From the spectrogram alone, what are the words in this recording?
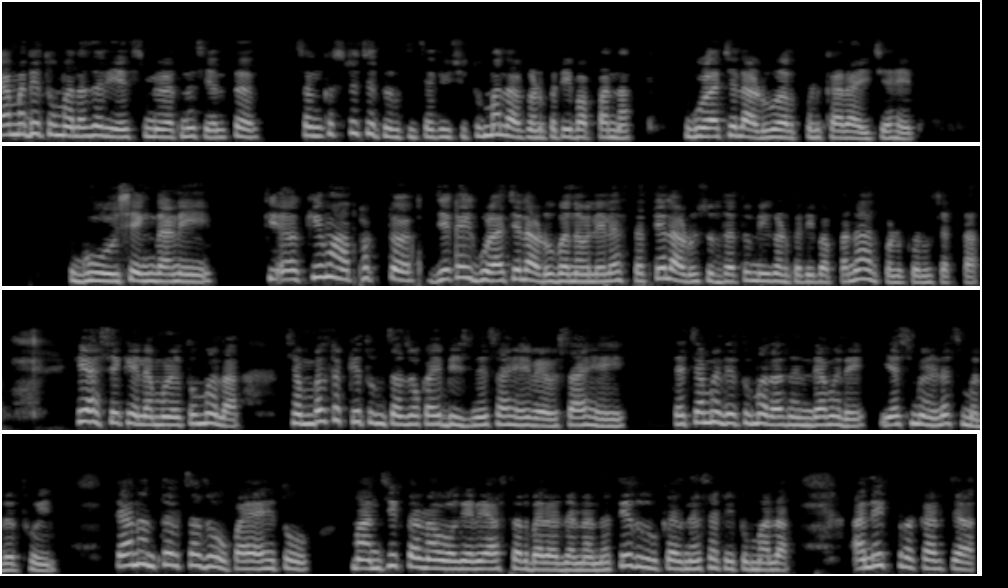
त्यामध्ये तुम्हाला जर यश मिळत नसेल तर संकष्ट चतुर्थीच्या दिवशी तुम्हाला गणपती बाप्पांना गुळाचे लाडू अर्पण करायचे आहेत. गुळ शेंगदाणे किंवा फक्त जे काही गुळाचे लाडू बनवलेले असतात ते लाडू सुद्धा तुम्ही गणपती बाप्पांना अर्पण करू शकता. हे असे केल्यामुळे तुम्हाला शंभर टक्के तुमचा जो काही बिझनेस आहे व्यवसाय आहे त्याच्यामध्ये तुम्हाला धंद्यामध्ये यश मिळण्यास मदत होईल. त्यानंतरचा जो उपाय आहे तो मानसिक तणाव वगैरे असतात बऱ्याच जणांना ते दूर करण्यासाठी तुम्हाला अनेक प्रकारच्या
